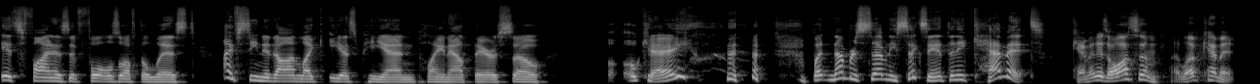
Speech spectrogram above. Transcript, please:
It's fine as it falls off the list. I've seen it on like ESPN playing out there. So, okay. but number 76, Anthony Kemet. Kemet is awesome. I love Kemet.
